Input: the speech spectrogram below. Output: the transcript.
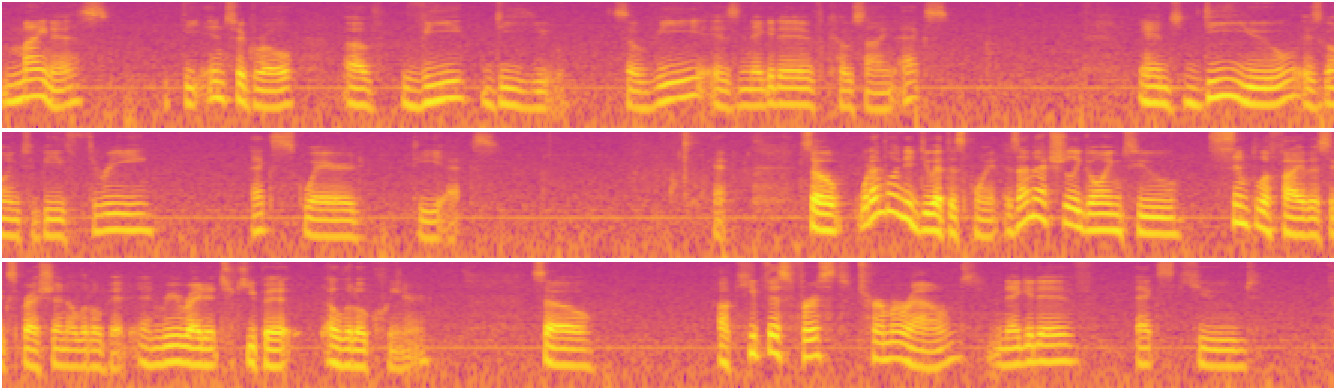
minus the integral of v du. So v is negative cosine x, and du is going to be 3x squared dx. So what I'm going to do at this point is I'm actually going to simplify this expression a little bit and rewrite it to keep it a little cleaner. So I'll keep this first term around, negative x cubed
